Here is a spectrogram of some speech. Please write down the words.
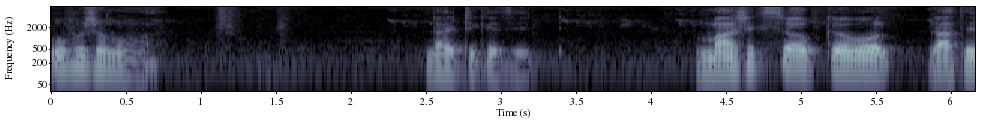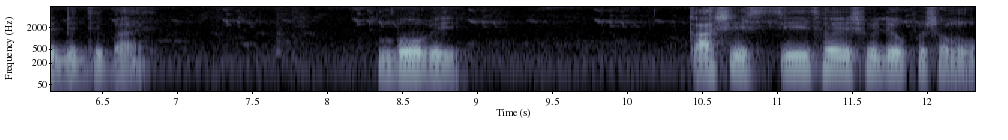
উপশম হয়। নাইট্রিক অ্যাসিড মাসিক স্রাব কেবল রাতে বৃদ্ধি পায়। ববি, কাশি স্থির হয়ে শুলে উপশম।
